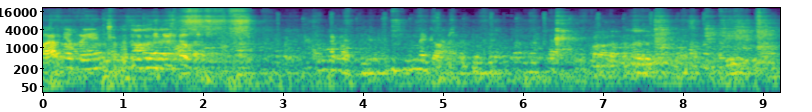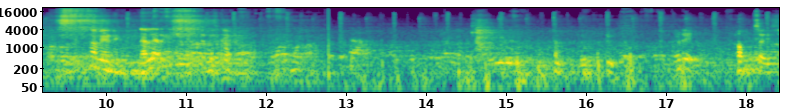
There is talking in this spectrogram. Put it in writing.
பாருங்க ஃப்ரெண்ட்ஸ் நல்லா இருக்கு கம் சைஸ்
